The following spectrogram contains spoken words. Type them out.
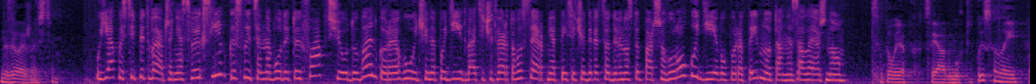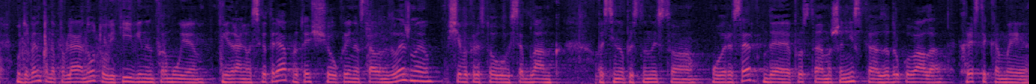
незалежності. У якості підтвердження своїх слів кислиця наводить той факт, що Удовенко, реагуючи на події 24 серпня 1991 року, діяв оперативно та незалежно. Після того, як цей акт був підписаний, Удовенко направляє ноту, в якій він інформує генерального секретаря про те, що Україна стала незалежною. Ще використовувався бланк постійного представництва УРСР, де просто машиністка задрукувала хрестиками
